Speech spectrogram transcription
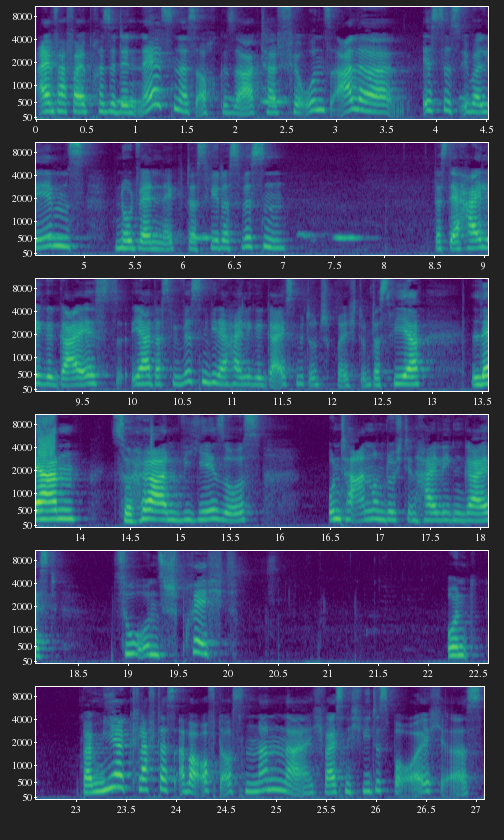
Einfach weil Präsident Nelson das auch gesagt hat. Für uns alle ist es überlebensnotwendig, dass wir das wissen, dass der Heilige Geist, ja, dass wir wissen, wie der Heilige Geist mit uns spricht und dass wir lernen zu hören, wie Jesus unter anderem durch den Heiligen Geist zu uns spricht. Und bei mir klafft das aber oft auseinander. Ich weiß nicht, wie das bei euch ist.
